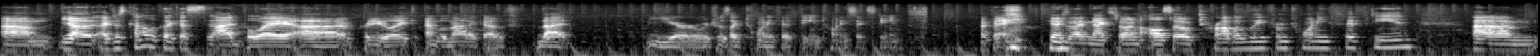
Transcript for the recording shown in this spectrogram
Um, yeah, I just kind of look like a sad boy, uh, pretty like emblematic of that year, which was like 2015, 2016. Okay, here's my next one, also probably from 2015. Um,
